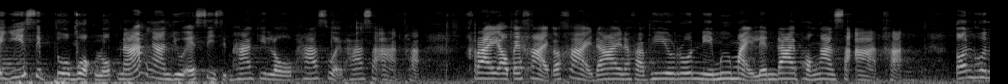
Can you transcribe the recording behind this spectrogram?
220 ตัวบวกลบนะ งาน US 45 กิโลผ้าสวยผ้าสะอาดค่ะ ใครเอาไปขายก็ขายได้นะคะ พี่รุ่นนี้มือใหม่เล่นได้เพราะงานสะอาดค่ะ ต้นทุน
